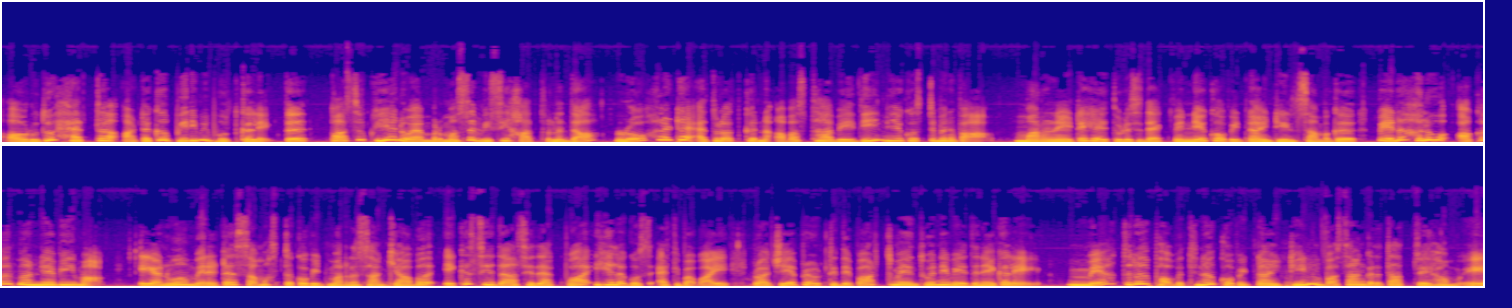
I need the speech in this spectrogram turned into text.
අවුරුදු හැත්ත අටක පිරිමි පුද්ගලෙක්ද පසුගිය නොවැම්බර් මස විසි හත්වනදා රෝහලට ඇතුළත් කරන අවස්ථාවේදී මිය ගොස් තිබෙනවා. මරණයට හේතු ලෙස දැක්වෙන්නේ COVID-19 සමග පෙනහළු අකර්මණ්‍ය වීමක්. ඒ අනුව මෙරට සමස්ත කොවිඩ් මරණ සංඛ්‍යාව එකසිය දාසි දක්වා ඉහළ ගොස් ඇති බවයි රජයේ ප්‍රවෘත්ති දෙපාර්තමේන්තුව නිවේදනය කළේ. මේ අතර පවතින COVID-19 වසංගත තත්ත්වය හමුවේ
